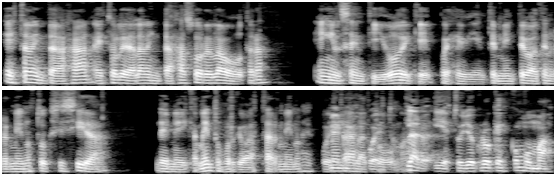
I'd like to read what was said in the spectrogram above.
Esta ventaja, esto le da la ventaja sobre la otra en el sentido de que, pues, evidentemente va a tener menos toxicidad de medicamentos porque va a estar menos expuesta a la toma. Claro, y esto yo creo que es como más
